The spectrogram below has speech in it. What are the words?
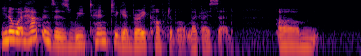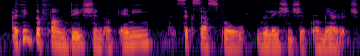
You know, what happens is we tend to get very comfortable, like I said. Um, I think the foundation of any successful relationship or marriage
